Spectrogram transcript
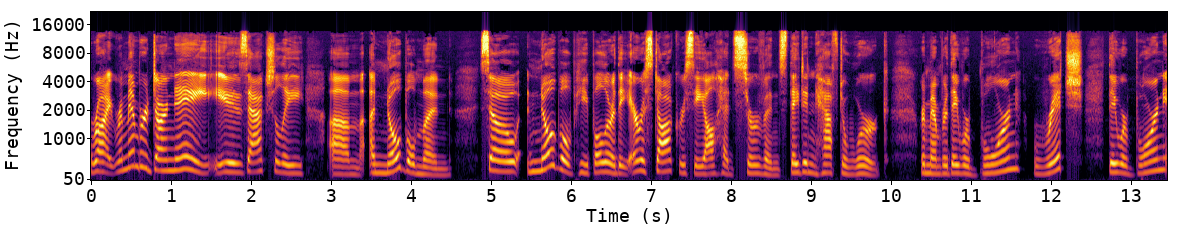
Right. Remember, Darnay is actually um, a nobleman. So, noble people or the aristocracy all had servants. They didn't have to work. Remember, they were born rich, they were born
